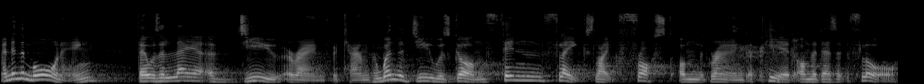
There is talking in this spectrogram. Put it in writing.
And in the morning, there was a layer of dew around the camp, and when the dew was gone, thin flakes like frost on the ground appeared on the desert floor.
